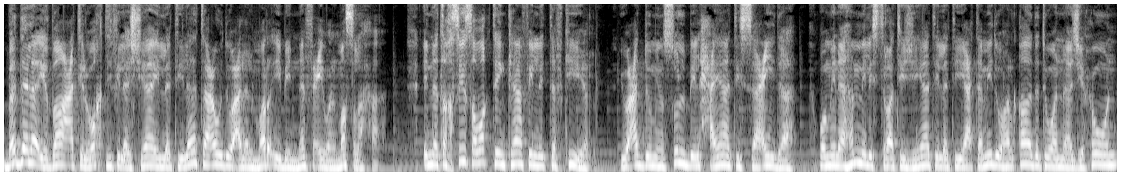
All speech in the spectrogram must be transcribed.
بدل إضاعة الوقت في الأشياء التي لا تعود على المرء بالنفع والمصلحة إن تخصيص وقت كاف للتفكير يعد من صلب الحياة السعيدة ومن أهم الاستراتيجيات التي يعتمدها القادة والناجحون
